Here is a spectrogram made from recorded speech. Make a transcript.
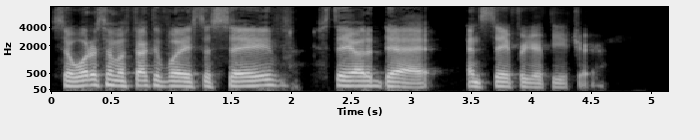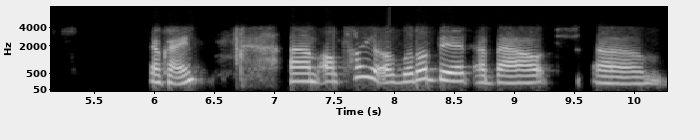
So, what are some effective ways to save, stay out of debt, and save for your future? Okay. Um, I'll tell you a little bit about um,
